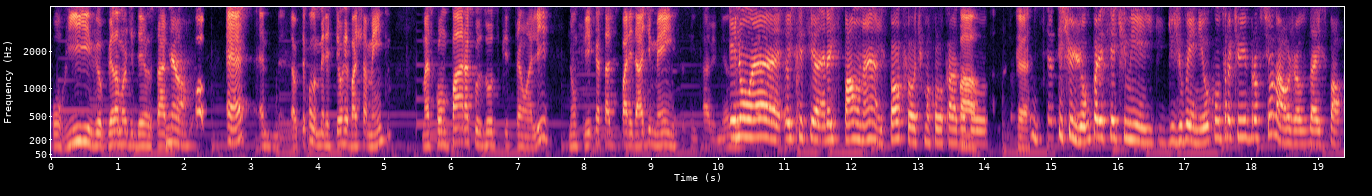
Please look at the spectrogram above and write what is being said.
horrível, pelo amor de Deus, sabe? Não. Tipo, é, é, é o que você falou, mereceu o rebaixamento, mas compara com os outros que estão ali, não fica essa disparidade imensa, assim, sabe? Meu e Deus não é, eu esqueci, era Spawn, né? Spawn que foi a última colocada Spawn. do. É. Você assistiu o jogo, parecia time de juvenil contra time profissional, os jogos da Spawn.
